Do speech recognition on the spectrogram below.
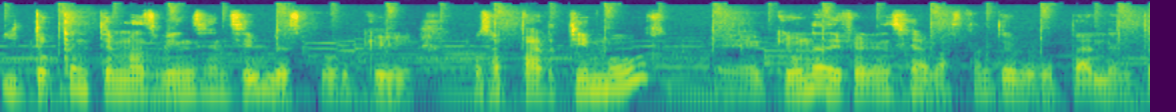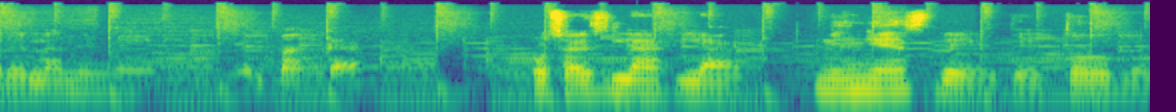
y tocan temas bien sensibles porque, o sea, partimos eh, que una diferencia bastante brutal entre el anime y el manga, o sea, es la, la niñez de, de todos los,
